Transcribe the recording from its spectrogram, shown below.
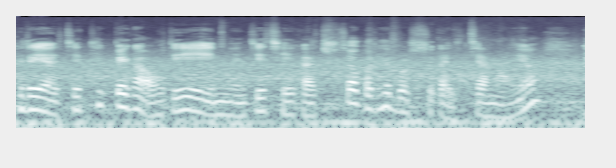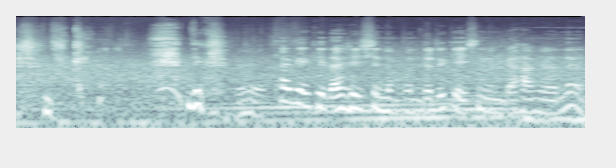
그래야지 택배가 어디에 있는지 제가 추적을 해볼 수가 있잖아요. 그러니까 느긋하게 기다리시는 분들이 계시는가 하면은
